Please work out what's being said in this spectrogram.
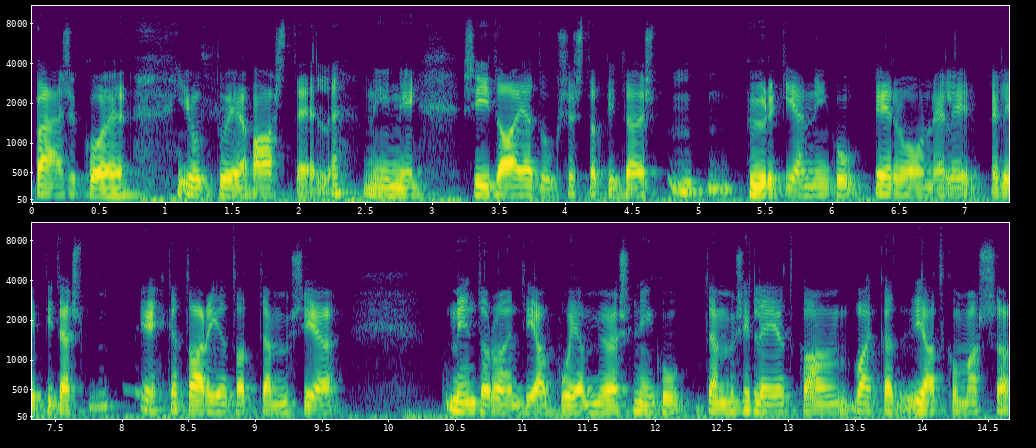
pääsykoejuttujen asteelle, niin, niin siitä ajatuksesta pitäisi pyrkiä niin kuin eroon, eli, eli pitäisi ehkä tarjota tämmöisiä mentorointiapuja myös niin kuin tämmöisille, jotka on vaikka jatkomassa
